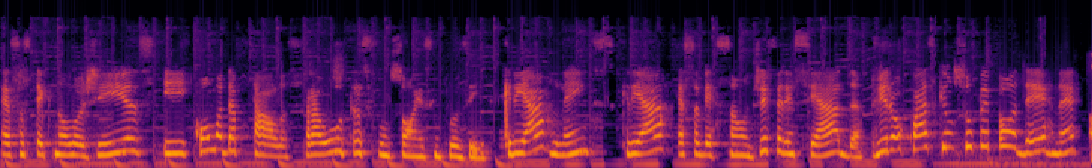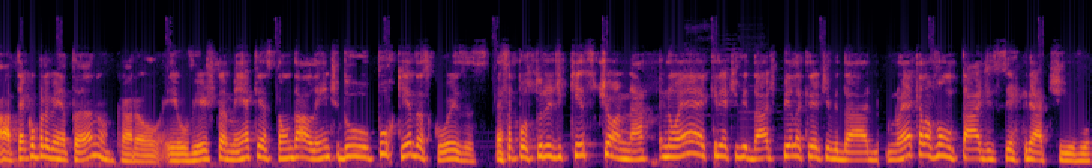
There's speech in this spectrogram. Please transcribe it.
essas tecnologias e como adaptá-las para outras funções, inclusive. Criar lentes criar essa versão diferenciada virou quase que um superpoder, né? Até complementando, Carol, eu vejo também a questão da lente do porquê das coisas. Essa postura de questionar. Não é criatividade pela criatividade, não é aquela vontade de ser criativo,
